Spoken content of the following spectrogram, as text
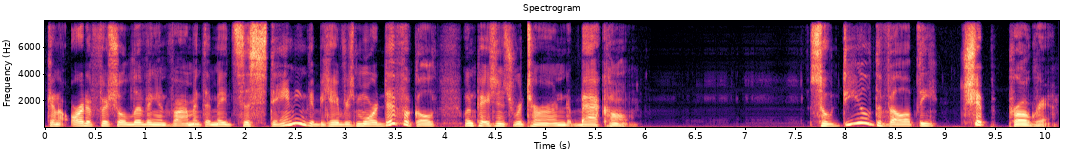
kind of artificial living environment that made sustaining the behaviors more difficult when patients returned back home. So Diehl developed the CHIP program,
